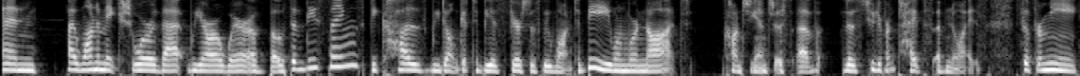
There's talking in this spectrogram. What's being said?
And I want to make sure that we are aware of both of these things because we don't get to be as fierce as we want to be when we're not conscientious of those two different types of noise. So for me,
